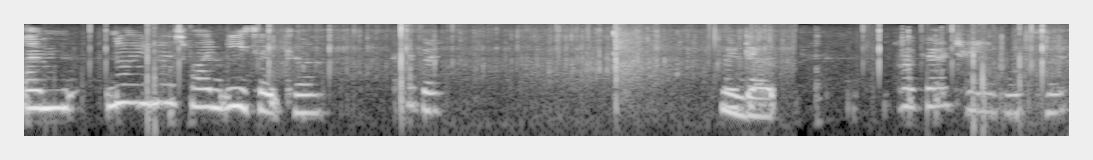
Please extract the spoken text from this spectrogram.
Um, no, no, it's fine. You take her. Okay. Okay. go. I'll get a real quick.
